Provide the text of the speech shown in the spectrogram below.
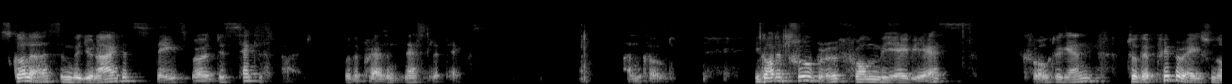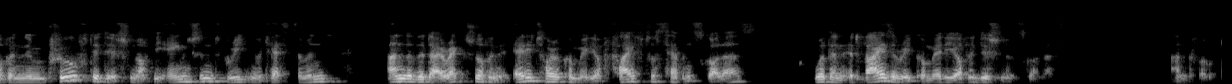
scholars in the United States were dissatisfied with the present Nestle text, unquote. He got approval from the ABS, quote again, to the preparation of an improved edition of the ancient Greek New Testament under the direction of an editorial committee of five to seven scholars with an advisory committee of additional scholars, unquote.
